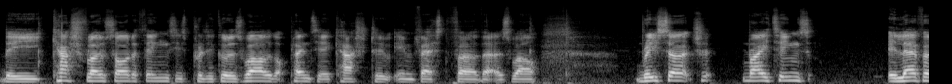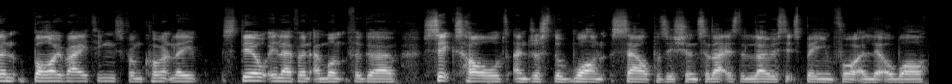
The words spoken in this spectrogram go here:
the cash flow side of things is pretty good as well. They've got plenty of cash to invest further as well. Research ratings, 11 buy ratings from currently, still 11 a month ago, 6 holds and just the one sell position. So that is the lowest it's been for a little while.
